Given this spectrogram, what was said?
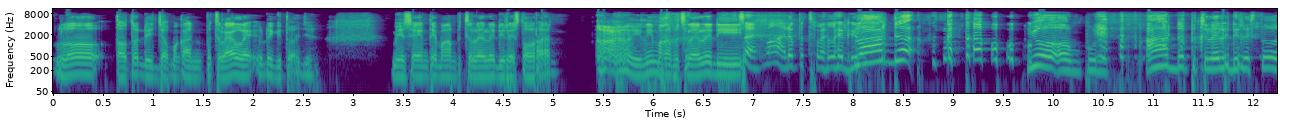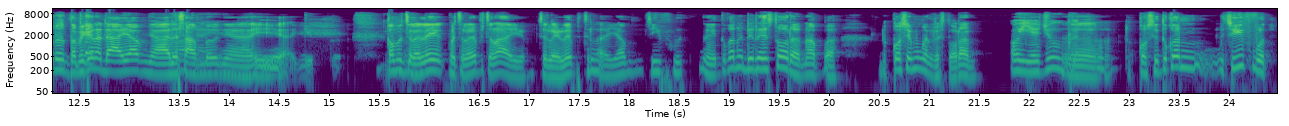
lo tau-tau diajak makan pecel lele udah gitu aja. Biasa ente makan pecel lele di restoran ini makan pecel lele di Saya emang ada pecel lele di lah ada. Ya ampun. Ada pecel lele di restoran. Tapi kan ada ayamnya ada Oh, sambelnya. iya gitu. Kamu pecel lele pecel lele pecel ayam. Pecel lele pecel ayam seafood. Nah itu kan ada di restoran apa? The Cost emang bukan restoran? Oh iya juga. Nah, The Cost itu kan seafood.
